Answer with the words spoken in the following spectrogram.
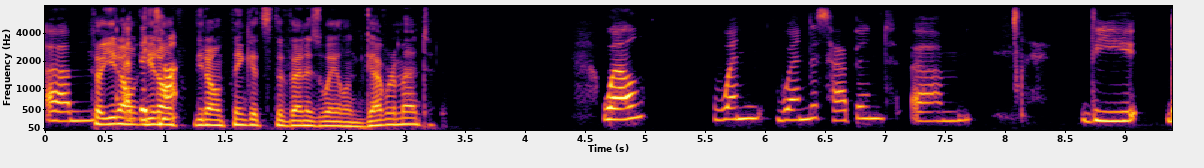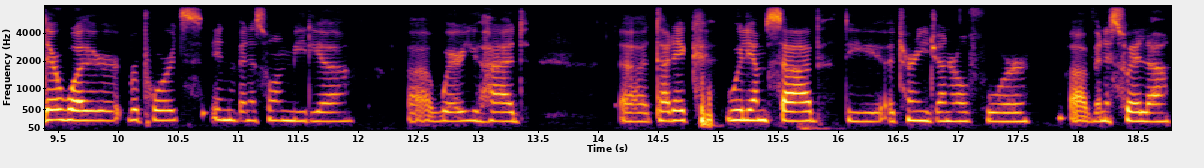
um, so you don't you don't you don't think it's the Venezuelan government? Well, when when this happened, um, the there were reports in Venezuelan media uh, where you had uh, Tarek William Saab, the Attorney General for uh, Venezuela,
